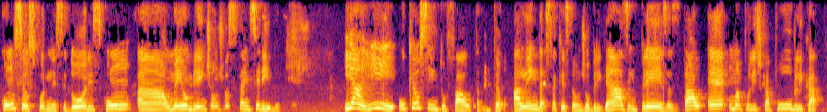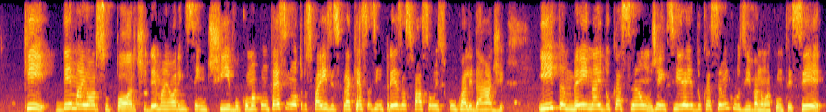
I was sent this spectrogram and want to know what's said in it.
com os seus fornecedores, com ah, o meio ambiente onde você está inserido. E aí, o que eu sinto falta, então, além dessa questão de obrigar as empresas e tal, é uma política pública que dê maior suporte, dê maior incentivo, como acontece em outros países, para que essas empresas façam isso com qualidade. E também na educação. Gente, se a educação inclusiva não acontecer,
